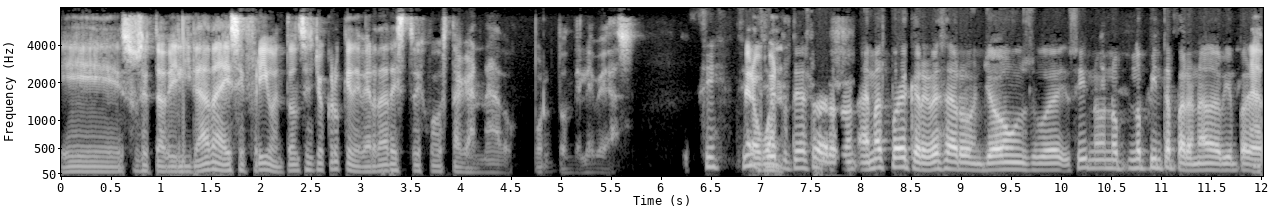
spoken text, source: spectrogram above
eh, susceptibilidad a ese frío. Entonces yo creo que de verdad este juego está ganado por donde le veas. Sí, sí, pero bueno. tienes toda razón. Además puede que regrese Aaron Jones, güey. Sí, no, no, no pinta para nada bien para,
